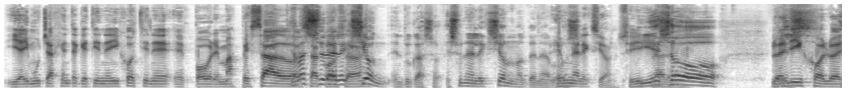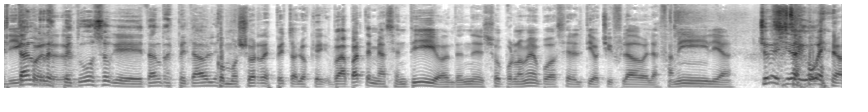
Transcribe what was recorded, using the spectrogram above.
y hay mucha gente que tiene hijos, tiene es pobre más pesado. Además es una elección en tu caso, es una elección no tenerlos. Es una elección, sí. Y eso lo elijo, lo elijo. Tan respetuoso que tan respetable. Como yo respeto a los que. Aparte me ha sentido, ¿entendés? Yo por lo menos puedo ser el tío chiflado de la familia. Yo voy a decir algo, bueno,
